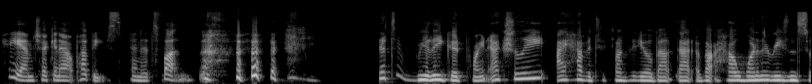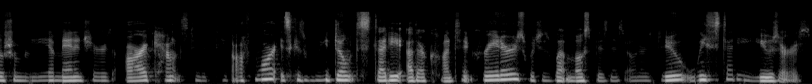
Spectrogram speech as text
hey, I'm checking out puppies and it's fun. That's a really good point. Actually, I have a TikTok video about that, about how one of the reasons social media managers, our accounts tend to take off more is because we don't study other content creators, which is what most business owners do. We study users.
